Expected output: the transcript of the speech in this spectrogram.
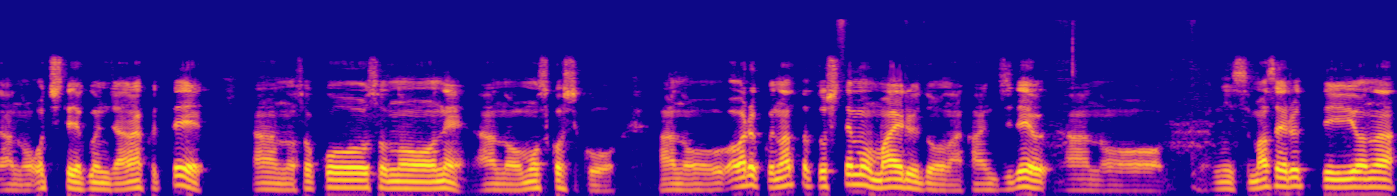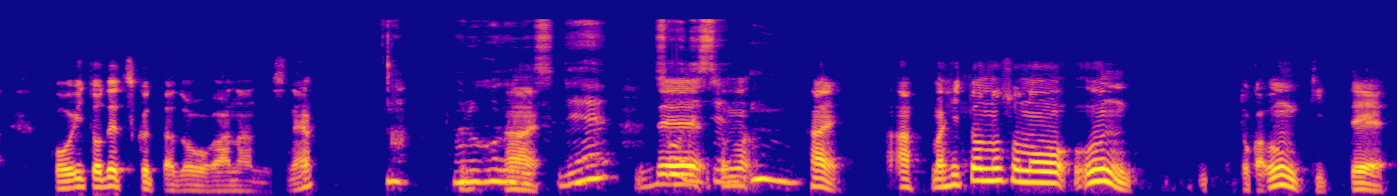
あの、落ちていくんじゃなくて、あの、そこを、そのね、あの、もう少しこう、あの、悪くなったとしても、マイルドな感じで、あの、に済ませるっていうような、こう、意図で作った動画なんですね。なるほどですね。そうで、ですよね。そのう、んはい。あ、まあ、人のその、運とか運気って、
